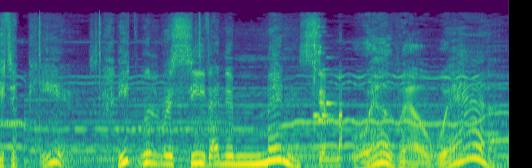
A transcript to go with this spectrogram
It appears it will receive an immense amount. Well, well, well.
